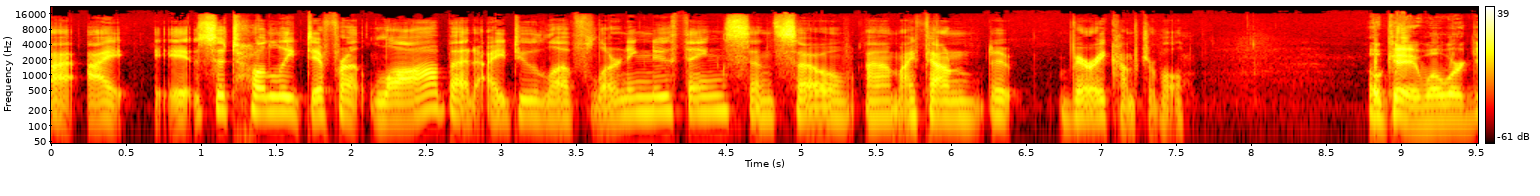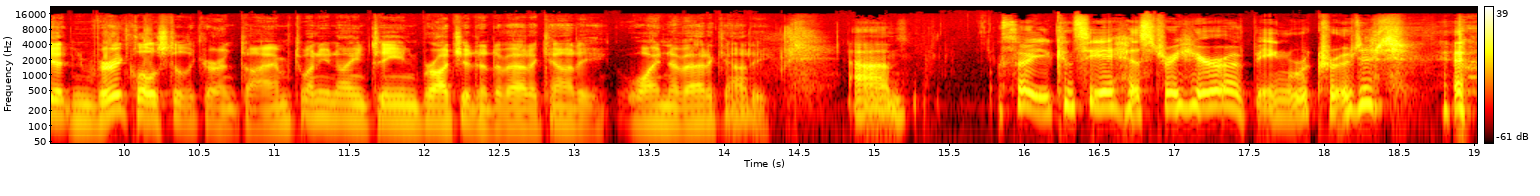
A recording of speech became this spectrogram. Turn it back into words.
I, I it's a totally different law, but I do love learning new things, and so um, I found it very comfortable. Okay, well, we're getting very close to the current time. 2019 brought you to Nevada County. Why Nevada County? Um, so you can see a history here of being recruited.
